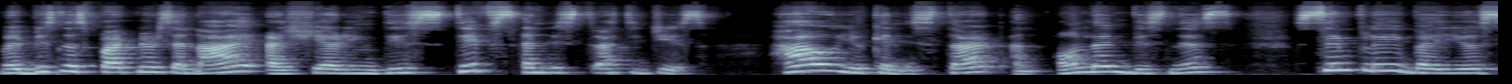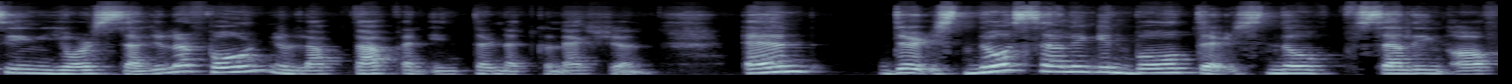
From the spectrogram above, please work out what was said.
my business partners and i are sharing these tips and strategies how you can start an online business simply by using your cellular phone your laptop and internet connection. And there is no selling involved. There is no selling of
